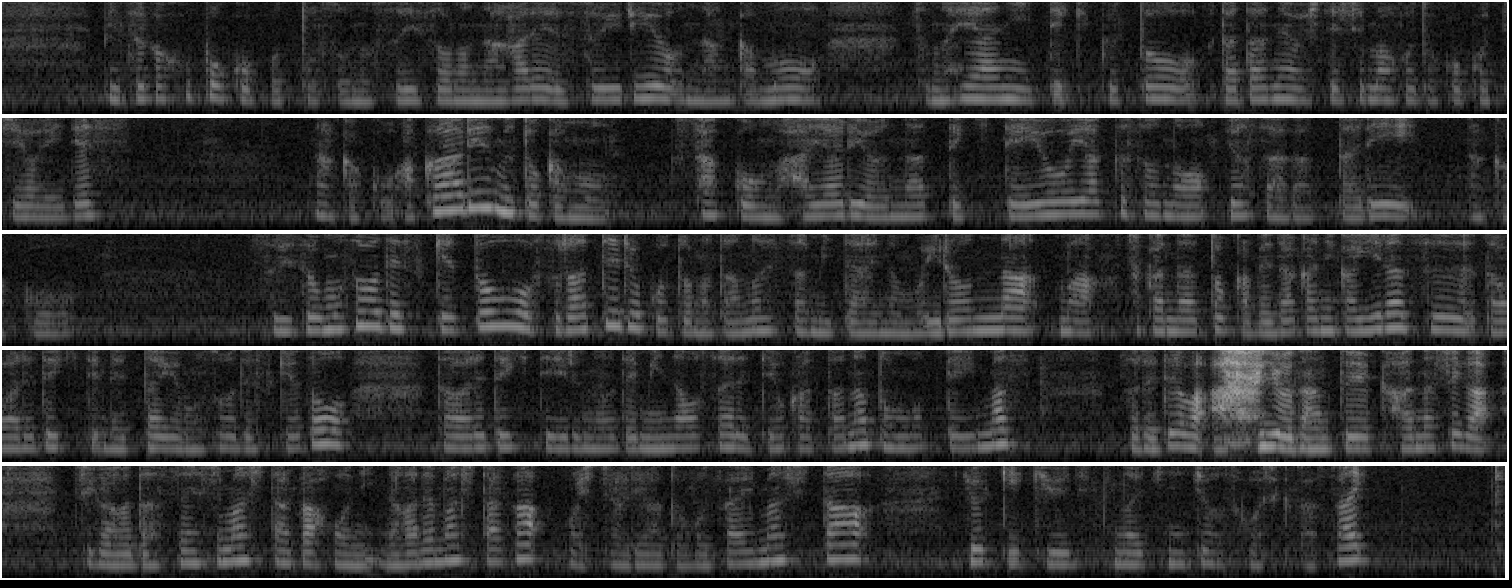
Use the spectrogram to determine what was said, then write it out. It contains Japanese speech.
水がコポコポとその水槽の流れる水流音なんかもその部屋に行って聞くとうたた寝をしてしまうほど心地よいですなんかこうアクアリウムとかも昨今は流行るようになってきてようやくその良さだったりなんかこう水槽もそうですけど育てることの楽しさみたいのもいろんな、まあ、魚とかメダカに限らず歌われてきて熱帯魚もそうですけど歌われてきているので見直されてよかったなと思っています。それでは 余談というか話が違う脱線しましたが本に流れましたがご視聴ありがとうございました。良き休日の一日をお過ごしください。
